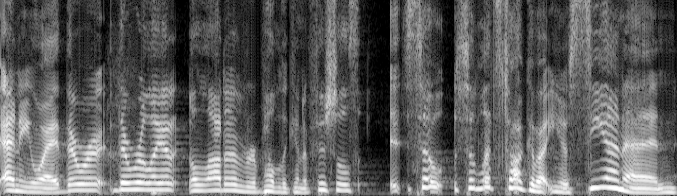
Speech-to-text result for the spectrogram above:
anyway, there were there were like a lot of Republican officials. So so let's talk about you know CNN.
